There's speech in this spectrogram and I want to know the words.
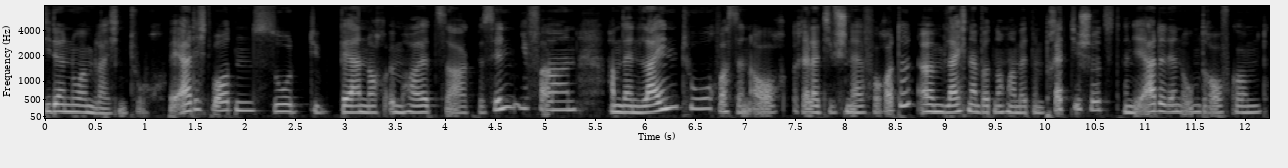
die dann nur im Leichentuch beerdigt wurden. So, die wären noch im Holzsarg bis hingefahren, haben dann ein Leinentuch, was dann auch relativ schnell verrottet. Ähm, Leichnam wird nochmal mit einem Brett geschützt, wenn die Erde dann oben drauf kommt.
